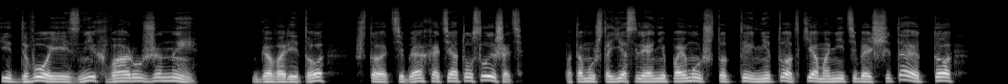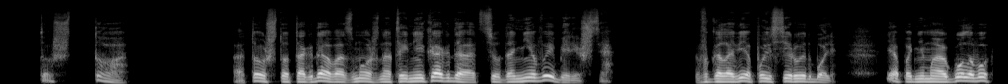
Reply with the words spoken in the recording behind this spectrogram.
и двое из них вооружены. Говори то, что от тебя хотят услышать, потому что если они поймут, что ты не тот, кем они тебя считают, то... То что? А то, что тогда, возможно, ты никогда отсюда не выберешься. В голове пульсирует боль. Я поднимаю голову,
